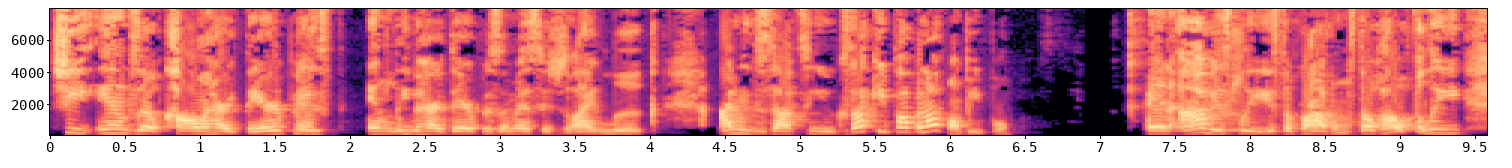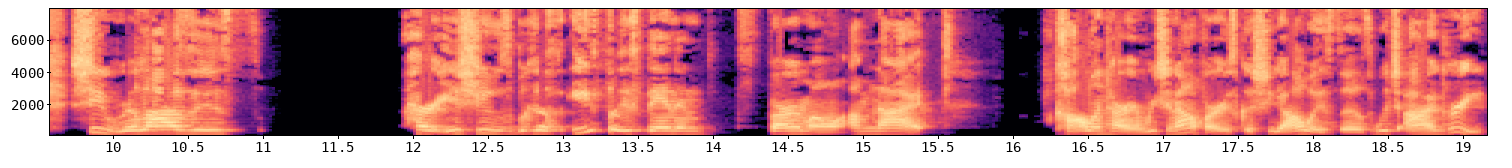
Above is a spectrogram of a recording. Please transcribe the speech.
she ends up calling her therapist and leaving her therapist a message like, look, I need to talk to you because I keep popping off on people. And obviously it's a problem. So hopefully she realizes her issues because Issa is standing firm on, I'm not, calling her and reaching out first because she always does, which I agree.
